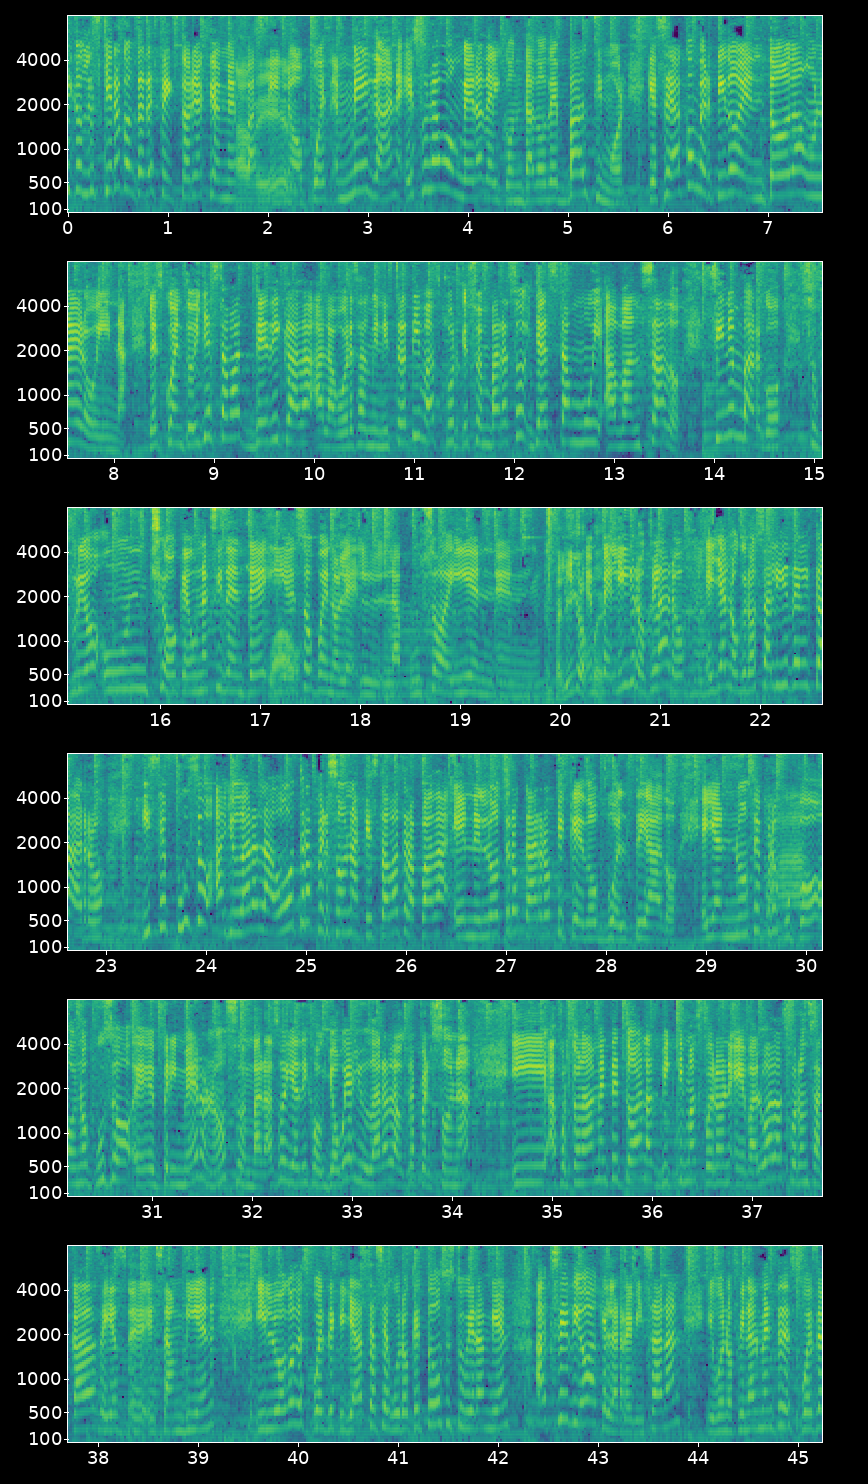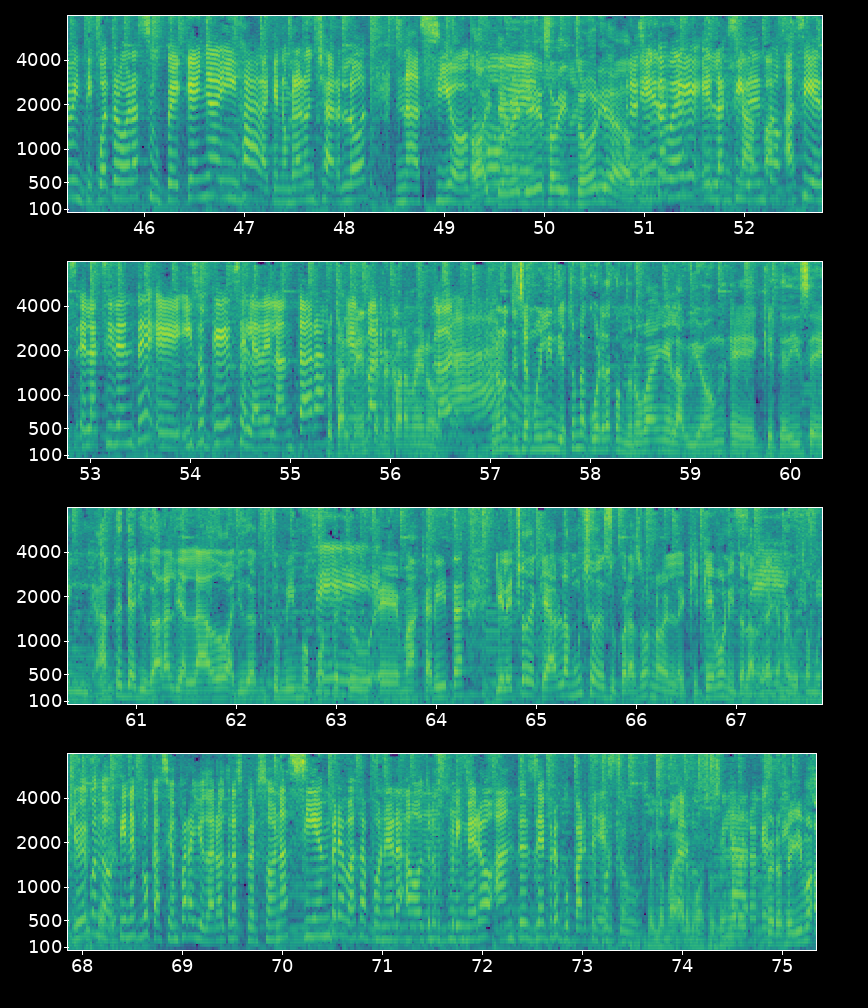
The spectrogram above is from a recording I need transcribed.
chicos, les quiero contar esta historia que me A fascinó. ver. Pues Megan es una bombera del condado de Baltimore que se ha convertido en toda heroína. Les cuento, ella estaba dedicada a labores administrativas porque su embarazo ya está muy avanzado. Sin embargo, sufrió un choque, un accidente Wow. y eso, bueno, le- la puso ahí en, en- En peligro, En pues. peligro, claro. Ella logró salir del carro y se puso a ayudar a la otra persona que estaba atrapada en el otro carro que quedó volteado. Ella no se preocupó o no puso eh, primero, ¿no? Su embarazo. Ella dijo, yo voy a ayudar a la otra persona. Y afortunadamente todas las víctimas fueron evaluadas, fueron sacadas, ellas eh, están bien. Y luego, después de que ya se aseguró que todos estuvieran bien, accedió a que la revisaran. Y bueno, finalmente, después de 24 horas, su pequeña hija, a la que nombraron Charlotte, nació. Ay, qué belleza de historia. Resulta que el en accidente, así es, el accidente eh, hizo que se le adelantara. el Totalmente, no es para menos. Claro. Una noticia muy linda. y Esto me acuerda cuando uno va en el avión eh, que te dicen, antes de ayudar al de al lado, ayúdate tú mismo, ponte Sí. tu eh, mascarita. Y el hecho de que habla mucho de su corazón, ¿no? El- que, qué bonito, la Sí, verdad que me sí, gustó sí. mucho. Yo creo que cuando tienes vocación para ayudar a otras personas, siempre vas a poner a otros primero antes de preocuparte por tu Eso es lo más salud. hermoso, señores. Claro que Pero sí. seguimos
